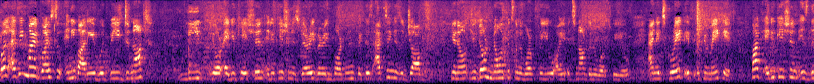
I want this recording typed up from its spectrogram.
Well, I think my advice to anybody would be do not leave your education. Education is very, very important because acting is a job. You know, you don't know if it's going to work for you or it's not going to work for you. And it's great if, if you make it. But education is the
